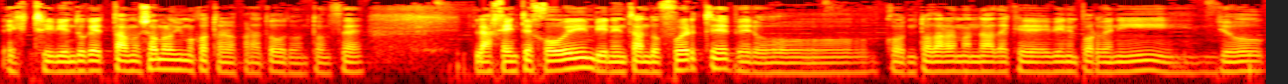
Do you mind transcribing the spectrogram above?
estoy viendo que estamos, somos los mismos costaleros para todos. Entonces, la gente joven viene entrando fuerte, pero con todas las hermandades que vienen por venir, yo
